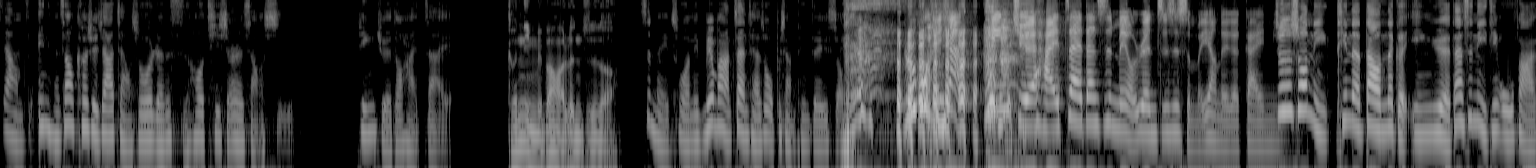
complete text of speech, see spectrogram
这样子，哎、你们知道科学家讲说人死后七十二小时听觉都还在、诶可你没办法认知的啊。是没错，你没有办法站起来说我不想听这一首，因 为如果你等一下，听觉还在，但是没有认知是什么样的一个概念？就是说你听得到那个音乐，但是你已经无法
